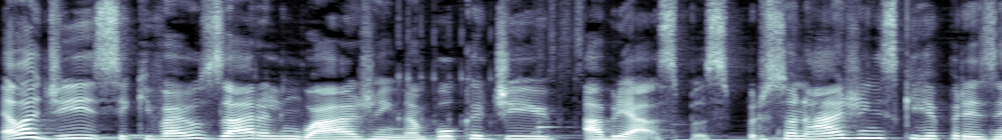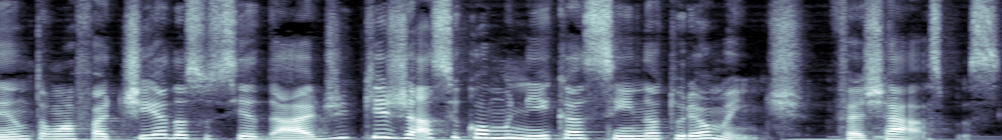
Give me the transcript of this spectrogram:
Ela disse que vai usar a linguagem na boca de, aspas, personagens que representam a fatia da sociedade que já se comunica assim naturalmente. Fecha aspas.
